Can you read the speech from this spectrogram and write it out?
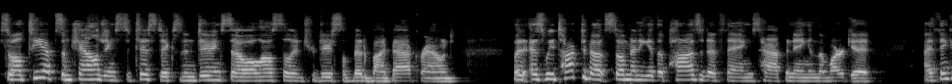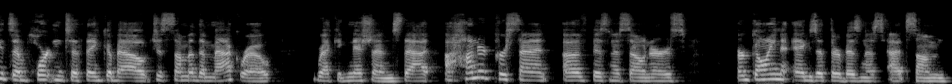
So I'll tee up some challenging statistics, and in doing so, I'll also introduce a bit of my background. But as we talked about so many of the positive things happening in the market, I think it's important to think about just some of the macro recognitions that 100% of business owners are going to exit their business at some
